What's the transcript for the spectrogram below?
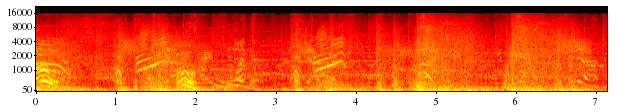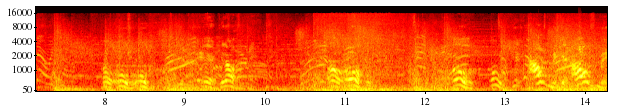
Oh. Oh. There we go. Oh, oh, oh. Get in the air. Get off. Oh, oh. Oh, oh. Get off me. Get off me.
